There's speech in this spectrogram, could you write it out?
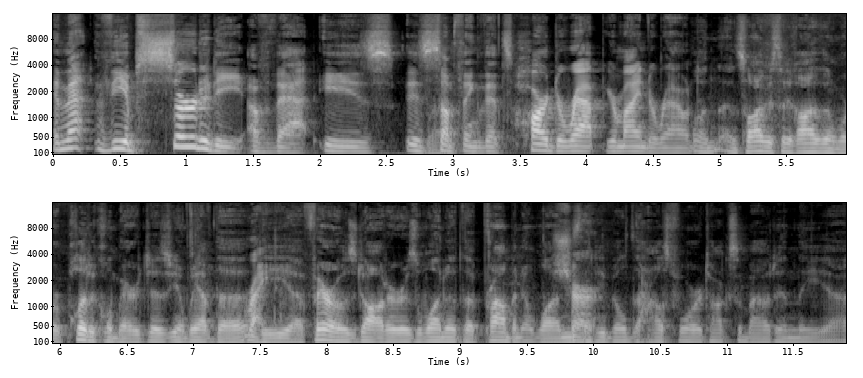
And that the absurdity of that is is something that's hard to wrap your mind around. And, and so obviously a lot of them were political marriages. You know, we have the Right. the uh, Pharaoh's daughter is one of the prominent ones Sure. that he built the house for. Talks about in the uh,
